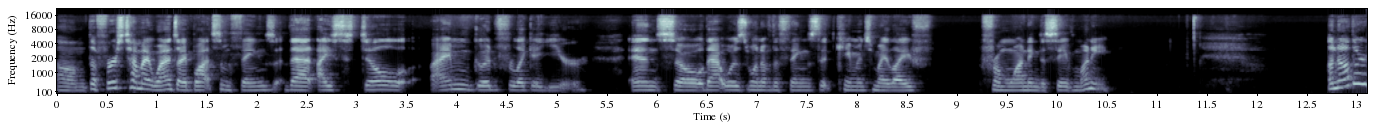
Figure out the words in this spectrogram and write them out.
Um, the first time I went, I bought some things that I still I'm good for like a year, and so that was one of the things that came into my life from wanting to save money. Another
